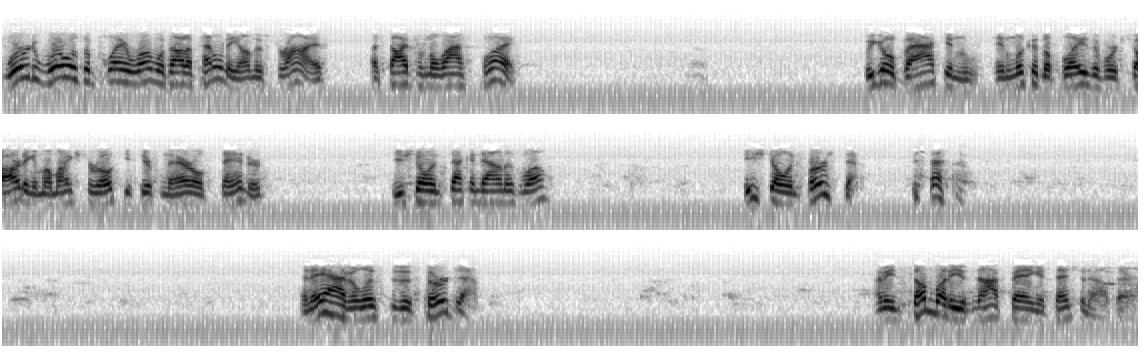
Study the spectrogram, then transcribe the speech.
where where was the play run without a penalty on this drive, aside from the last play? We go back and, and look at the plays if we're charting them. Mike Shiroki's here from the Herald Standard. You showing second down as well? He's showing first down. and they have it listed as third down. I mean, somebody is not paying attention out there.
